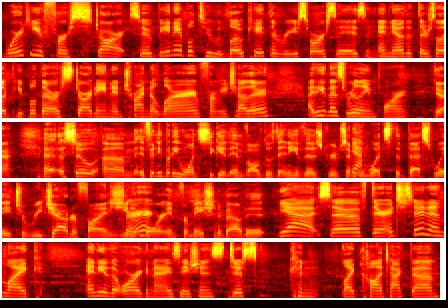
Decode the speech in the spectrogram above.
where do you first start? So being able to locate the resources mm-hmm. and know that there's other people that are starting and trying to learn from each other, I think that's really important. Yeah. Uh, so um, if anybody wants to get involved with any of those groups, I yeah. mean, what's the best way to reach out or find sure. you know more information about it? Yeah. So if they're interested in like any of the organizations, just can like contact them.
